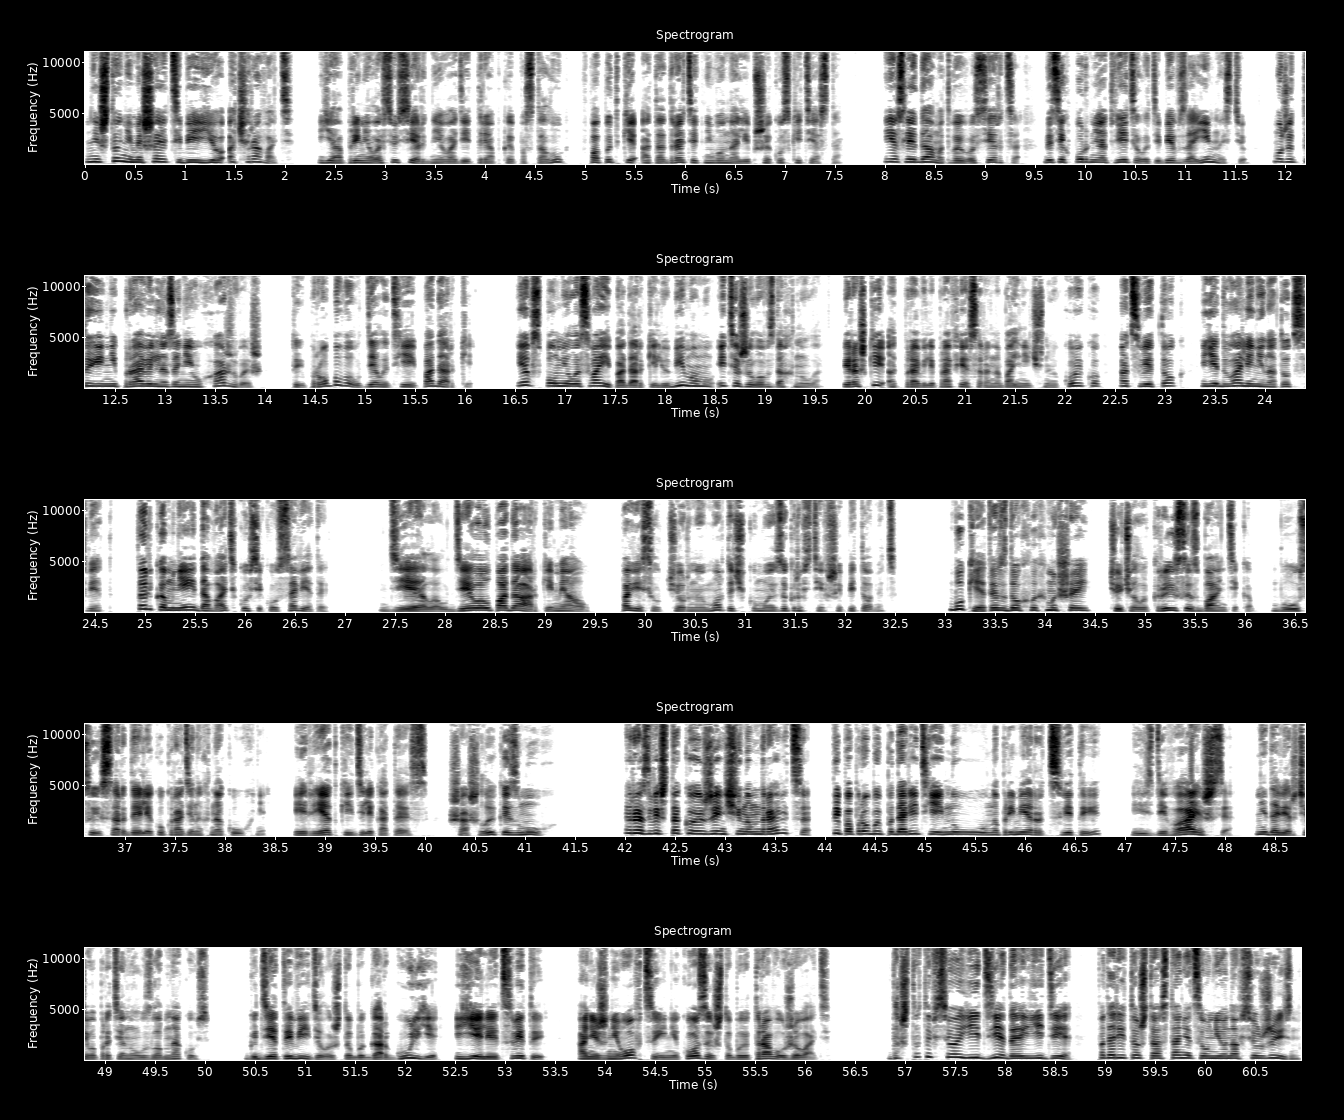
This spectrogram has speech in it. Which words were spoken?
«Ничто не мешает тебе ее очаровать». Я принялась усерднее водить тряпкой по столу в попытке отодрать от него налипшие куски теста. Если дама твоего сердца до сих пор не ответила тебе взаимностью, может, ты неправильно за ней ухаживаешь? Ты пробовал делать ей подарки?» Я вспомнила свои подарки любимому и тяжело вздохнула. Пирожки отправили профессора на больничную койку, а цветок едва ли не на тот свет. Только мне и давать Кусику советы. «Делал, делал подарки, мяу!» — повесил черную мордочку мой загрустивший питомец. Букет из дохлых мышей, чучело крысы с бантиком, бусы из сарделек, украденных на кухне, и редкий деликатес — шашлык из мух. «Разве ж такое женщинам нравится? Ты попробуй подарить ей, ну, например, цветы». «Издеваешься?» — недоверчиво протянул злобнокусь. «Где ты видела, чтобы горгульи ели цветы? Они же не овцы и не козы, чтобы траву жевать». «Да что ты все о еде да о еде? Подари то, что останется у нее на всю жизнь.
